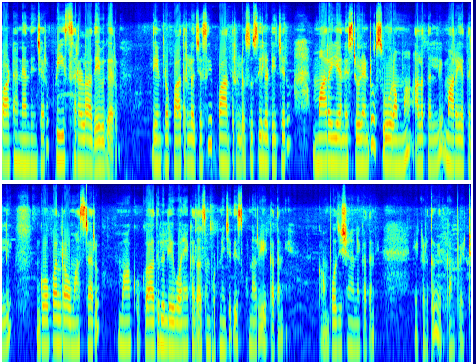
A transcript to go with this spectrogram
పాఠాన్ని అందించారు పి. సరళాదేవి గారు. దీంట్లో పాత్రలు వచ్చేసి పాత్రలు సుశీల టీచరు మారయ్య అనే స్టూడెంట్ సూరమ్మ అలతల్లి మారయ్య తల్లి గోపాలరావు మాస్టారు. మాకు గాదులు లేవు అనే కథా సంపుటి నుంచి తీసుకున్నారు ఈ కథని కాంపోజిషన్ అనే కథని. ఇక్కడతో ఇది కంప్లీట్.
